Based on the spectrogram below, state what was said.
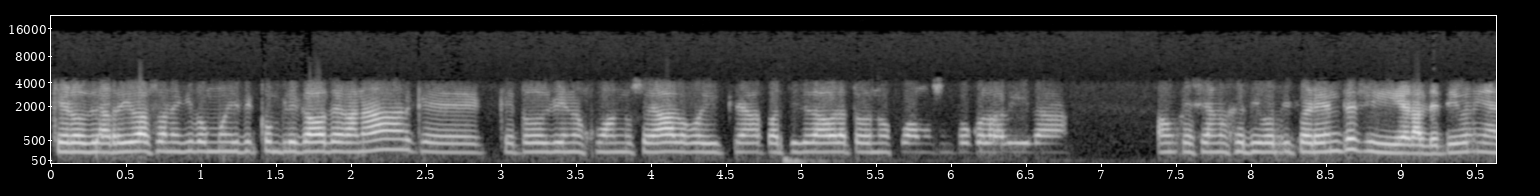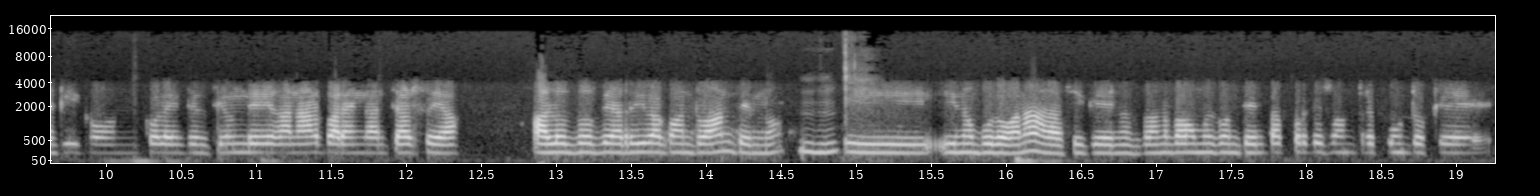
que los de arriba son equipos muy complicados de ganar, que, que todos vienen jugándose algo y que a partir de ahora todos nos jugamos un poco la vida, aunque sean objetivos diferentes, y el Atleti venía aquí con, con la intención de ganar para engancharse a, a los dos de arriba cuanto antes, ¿no? y, y, no pudo ganar, así que nos vamos muy contentas porque son tres puntos que,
